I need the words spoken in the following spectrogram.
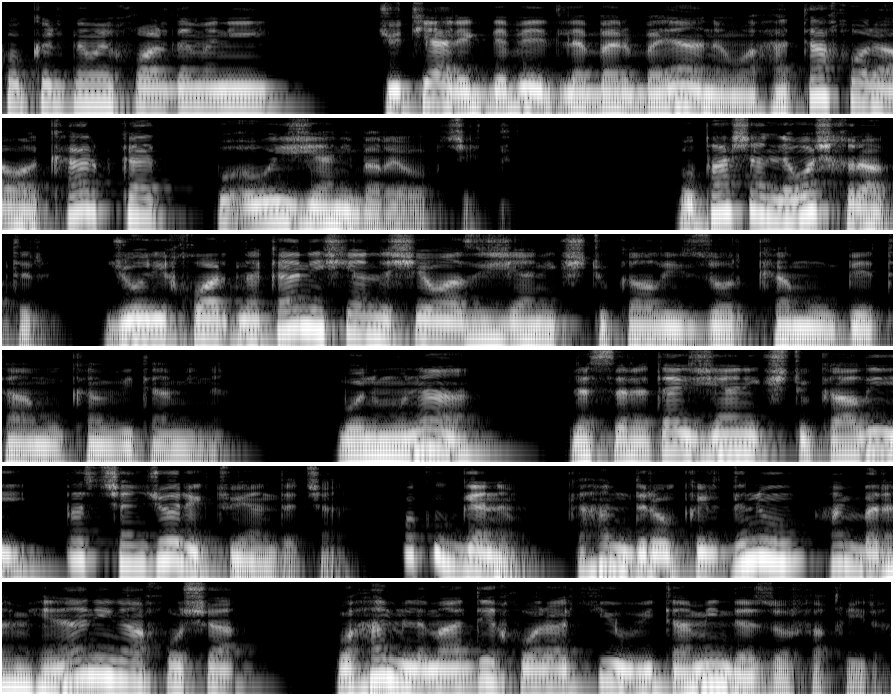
کۆکردنەوەی خواردەمەنی جوتیارێک دەبێت لە بەربەیانەوە هەتا خۆراوە کار بکات بۆ ئەوەی ژیانی بەڕێوە بچێت و پاشان لەوەش خراپتر جۆری خواردنەکانیشیان لە شێوازی ژیانی کشتتوکاڵی زۆر کەم و بێتام و کەم ڤیتامینە بۆ نمونە لە سەتای ژیانی کشتتوکاڵی بەس چەند جۆرێک تویان دەچن وەکو گەنم کە هەم درەوکردن و هەم بەرهەمهێنانی ناخۆشە و هەم لە مادەی خۆراکی و ویتامیندا زۆر فەقیرە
